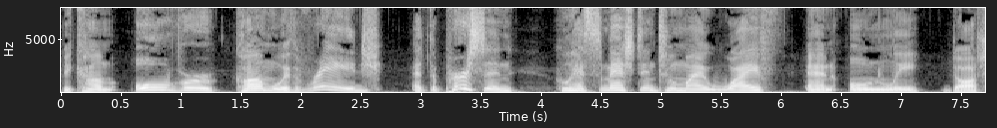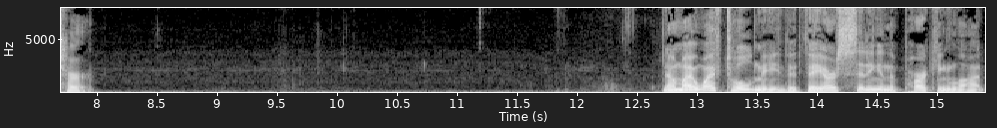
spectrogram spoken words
become overcome with rage at the person who has smashed into my wife and only daughter. Now, my wife told me that they are sitting in the parking lot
